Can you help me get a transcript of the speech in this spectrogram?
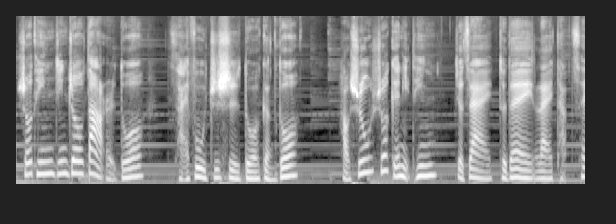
收听荆州大耳朵，财富知识多更多，好书说给你听，就在 Today 来读册。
